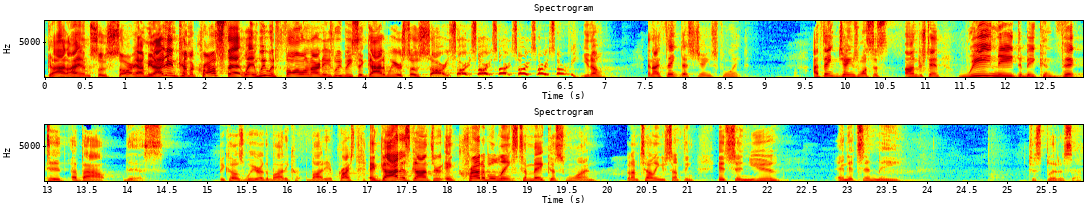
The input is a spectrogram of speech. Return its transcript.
God, I am so sorry. I mean, I didn't come across that way. And we would fall on our knees. We'd be say, God, we are so sorry, sorry, sorry, sorry, sorry, sorry, sorry. You know? And I think that's James' point. I think James wants us to understand we need to be convicted about this because we are the body, body of Christ. And God has gone through incredible lengths to make us one. But I'm telling you something, it's in you and it's in me to split us up.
